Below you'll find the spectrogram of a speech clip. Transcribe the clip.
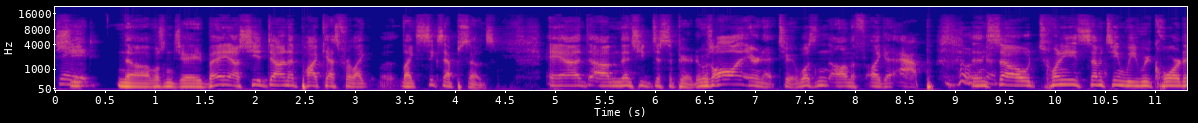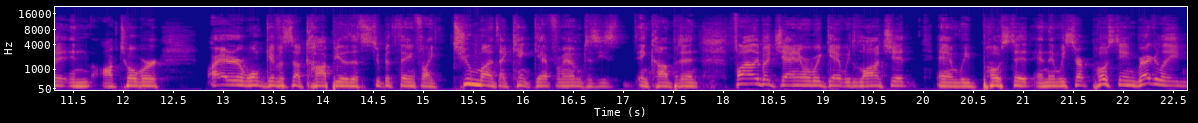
Jade. She, no, it wasn't Jade, but yeah, she had done a podcast for like like six episodes, and um, then she disappeared. It was all on the internet too. It wasn't on the, like an app. And so 2017, we recorded in October. Our editor won't give us a copy of the stupid thing for like two months. I can't get from him because he's incompetent. Finally, by January, we get, we launch it and we post it. And then we start posting regularly,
